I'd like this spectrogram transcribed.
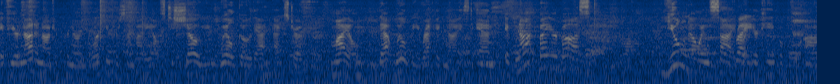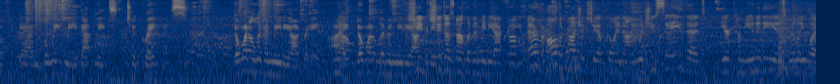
if you're not an entrepreneur, and you're working for somebody else, to show you will go that extra mile, that will be recognized. And if not by your boss, you'll know inside Right. what you're capable of, and believe me, that leads to greatness. Don't want to live in mediocrity. I No. don't want to live in mediocrity. she does not live in mediocrity. All the projects you have going on, would you say that your community is really what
